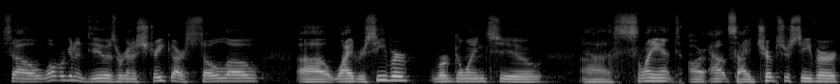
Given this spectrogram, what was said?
So what we're going to do is we're going to streak our solo uh, wide receiver. We're going to uh, slant our outside trips receiver,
